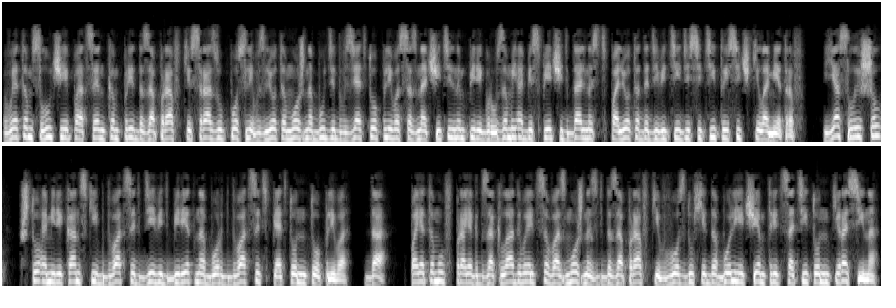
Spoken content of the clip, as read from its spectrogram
В этом случае по оценкам при дозаправке сразу после взлета можно будет взять топливо со значительным перегрузом и обеспечить дальность полета до 9-10 тысяч километров. Я слышал, что американский Б-29 берет на борт 25 тонн топлива. Да, Поэтому в проект закладывается возможность дозаправки в воздухе до более чем 30 тонн керосина.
